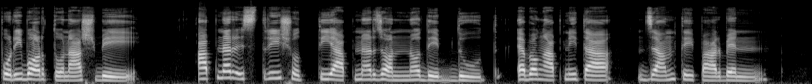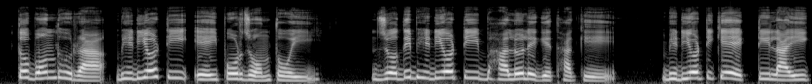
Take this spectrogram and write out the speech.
পরিবর্তন আসবে। আপনার স্ত্রী সত্যি আপনার জন্য দেবদূত এবং আপনি তা জানতে পারবেন। তো বন্ধুরা, ভিডিওটি এই পর্যন্তই। যদি ভিডিওটি ভালো লেগে থাকে, ভিডিওটিকে একটি লাইক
